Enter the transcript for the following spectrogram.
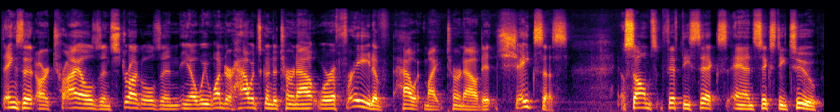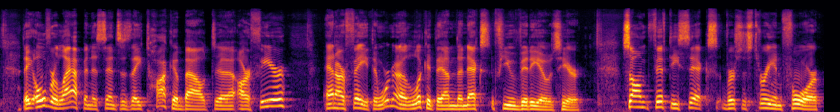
things that are trials and struggles, and you know, we wonder how it's going to turn out. We're afraid of how it might turn out. It shakes us. Psalms 56 and 62, they overlap in a sense as they talk about uh, our fear and our faith. And we're going to look at them the next few videos here. Psalm 56, verses 3 and 4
